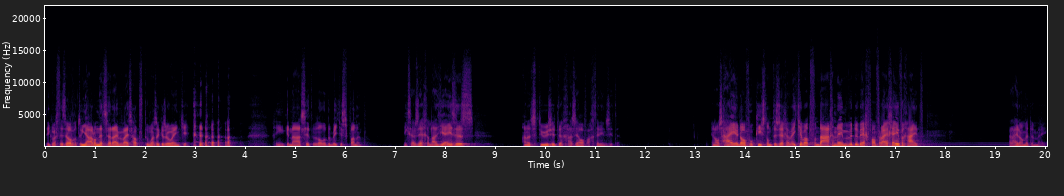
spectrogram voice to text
Ik was er zelf, toen Jaron net zijn rijbewijs had, toen was ik er zo eentje. Ging ik ernaast zitten, was altijd een beetje spannend. Ik zou zeggen, laat Jezus aan het stuur zitten, ga zelf achterin zitten. En als hij er dan voor kiest om te zeggen, weet je wat, vandaag nemen we de weg van vrijgevigheid. Rij dan met hem mee.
